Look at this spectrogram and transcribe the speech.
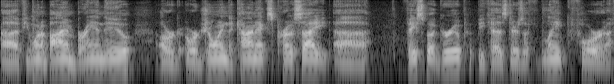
uh, if you want to buy them brand new or, or join the Connex ProSight uh, Facebook group because there's a link for a,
